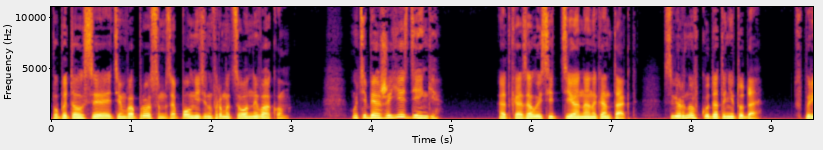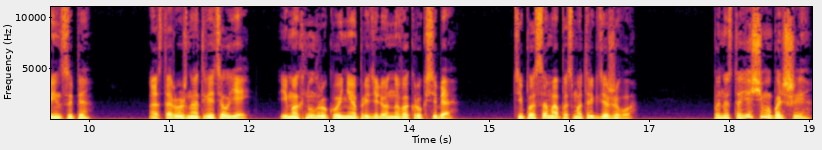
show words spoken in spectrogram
Попытался этим вопросом заполнить информационный вакуум. У тебя же есть деньги? Отказалась идти она на контакт, свернув куда-то не туда. В принципе, осторожно ответил ей и махнул рукой неопределенно вокруг себя. Типа сама посмотри, где живу. По-настоящему большие?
